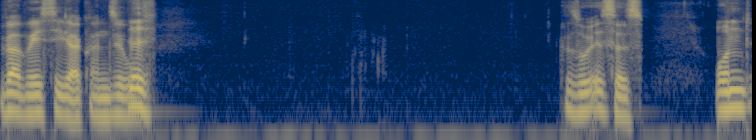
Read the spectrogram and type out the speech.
übermäßiger Konsum. So ist es. Und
